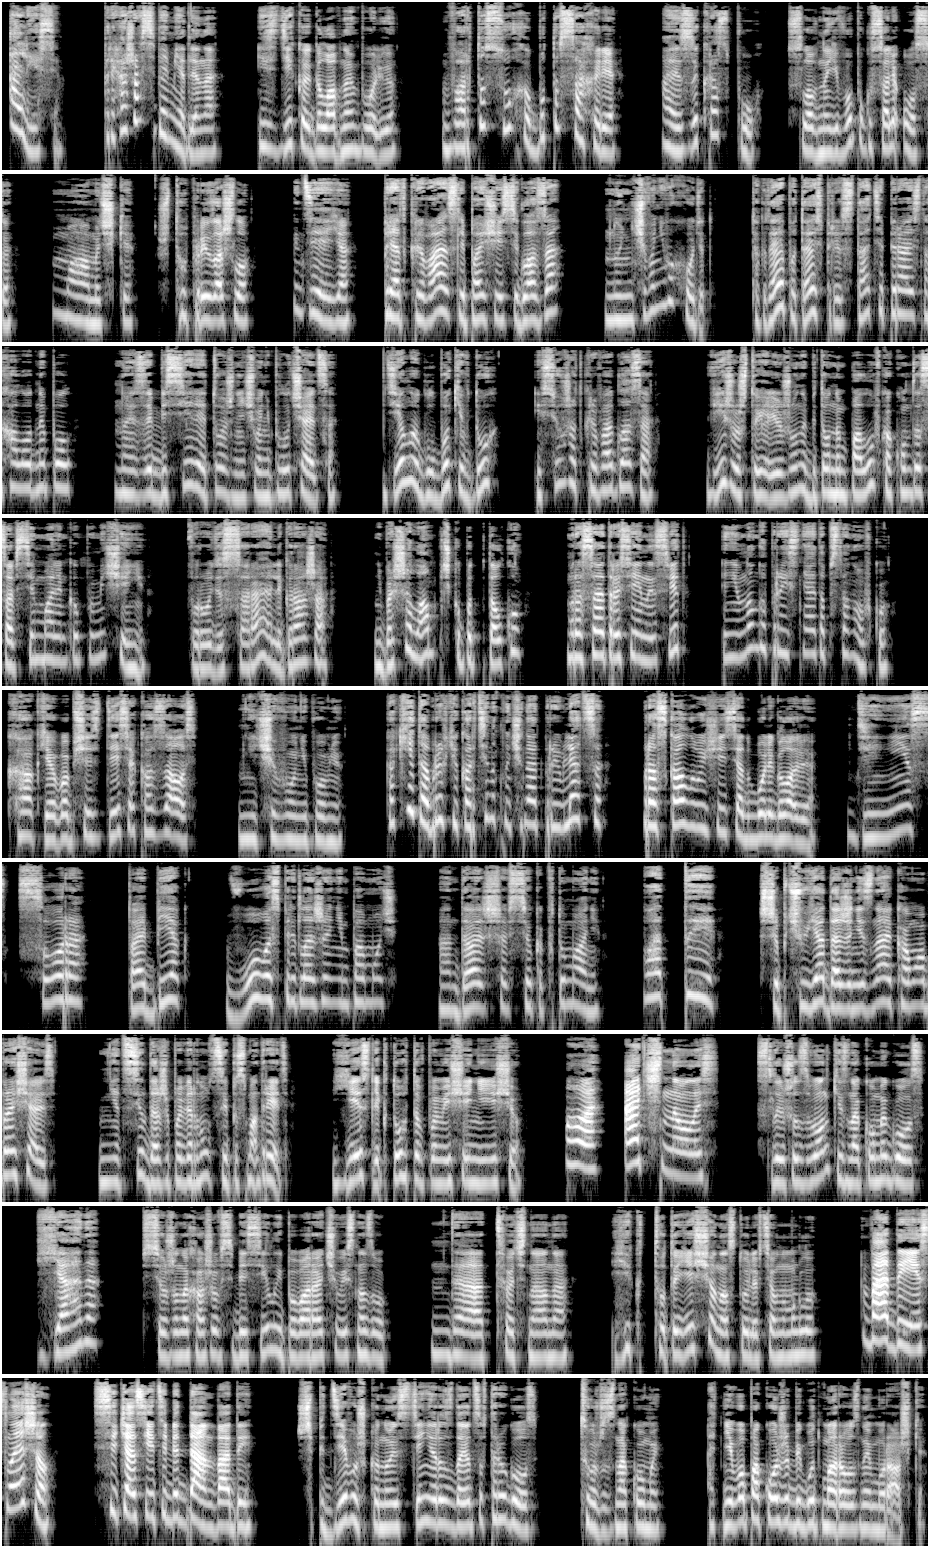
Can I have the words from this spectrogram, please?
Олеся. Прихожу в себя медленно и с дикой головной болью. Во рту сухо, будто в сахаре, а язык распух, словно его покусали осы. Мамочки, что произошло? Где я? Приоткрываю слепающиеся глаза, но ничего не выходит. Тогда я пытаюсь привстать, опираясь на холодный пол, но из-за бессилия тоже ничего не получается. Делаю глубокий вдох и все же открываю глаза. Вижу, что я лежу на бетонном полу в каком-то совсем маленьком помещении, вроде сарая или гаража. Небольшая лампочка под потолком бросает рассеянный свет и немного проясняет обстановку. Как я вообще здесь оказалась? Ничего не помню. Какие-то обрывки картинок начинают проявляться в раскалывающейся от боли голове. Денис, ссора, побег, Вова с предложением помочь. А дальше все как в тумане. «Вот ты!» — шепчу я, даже не зная, к кому обращаюсь. Нет сил даже повернуться и посмотреть, есть ли кто-то в помещении еще. «О, очнулась!» Слышу звонкий знакомый голос. «Яна?» Все же нахожу в себе силы и поворачиваюсь на звук. Да, точно она. И кто-то еще на стуле в темном углу. «Воды, слышал? Сейчас я тебе дам воды!» Шипит девушка, но из тени раздается второй голос. Тоже знакомый. От него по коже бегут морозные мурашки.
